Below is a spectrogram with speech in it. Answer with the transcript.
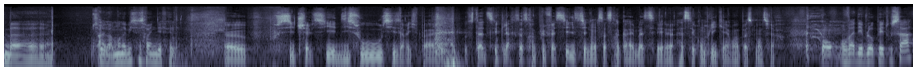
bah, à mon avis ce sera une défaite. Euh, si Chelsea est dissous, s'ils n'arrivent pas à aller au stade, c'est clair que ça sera plus facile. Sinon, ça sera quand même assez, euh, assez compliqué, on va pas se mentir. Bon, on va développer tout ça.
